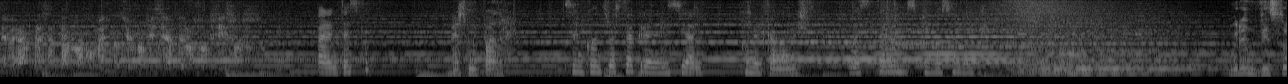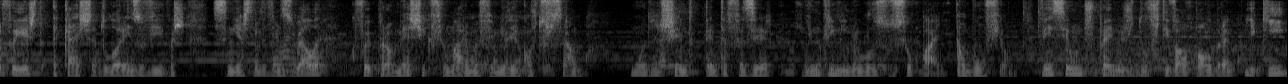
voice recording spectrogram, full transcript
deberán presentar documentación oficial de los occisos. ¿Parentesco? Es mi padre. Se encontró esta credencial con el cadáver. Western Espinosa Leiva. O grande vencedor foi este, A Caixa, de Lorenzo Vivas, cineasta de Venezuela, que foi para o México filmar uma família em construção. Um adolescente que tenta fazer de um criminoso o seu pai. É um bom filme. Venceu um dos prémios do Festival Paulo Branco e aqui,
